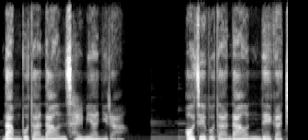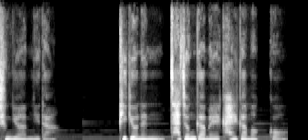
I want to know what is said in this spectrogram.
남보다 나은 삶이 아니라 어제보다 나은 내가 중요합니다. 비교는 자존감을 갉아먹고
